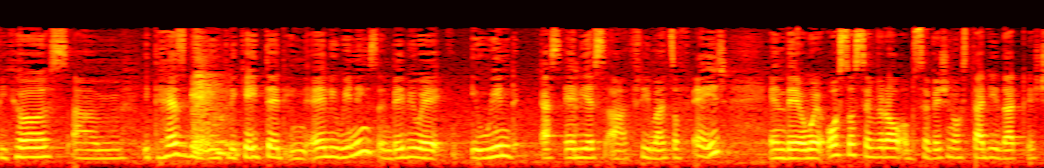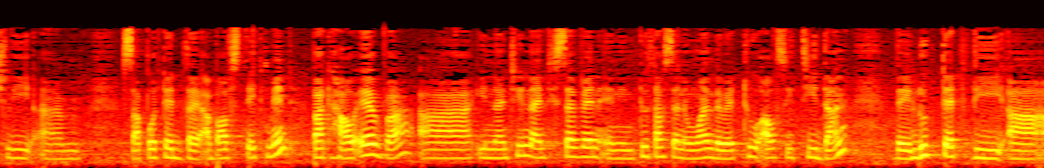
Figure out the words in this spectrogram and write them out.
because um, it has been implicated in early weanings and baby were weaned as early as uh, three months of age and there were also several observational studies that actually um, supported the above statement. But however, uh, in 1997 and in 2001, there were two RCT done. They looked at the uh,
